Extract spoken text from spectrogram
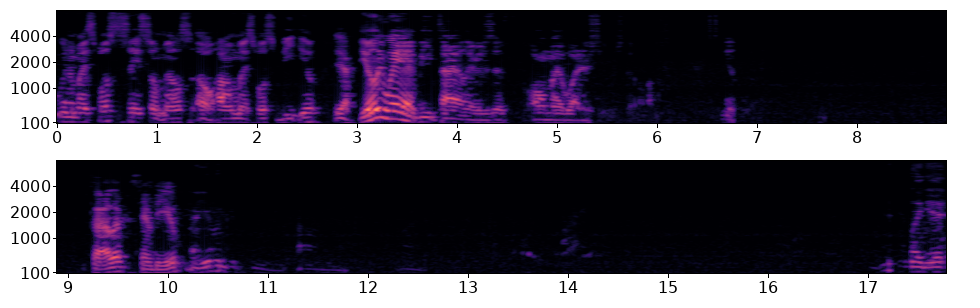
when am I supposed to say something else? Oh, how am I supposed to beat you? Yeah. The only way I beat Tyler is if all my wide receivers go off. Tyler, same to you. No, you have a good team. Um, like it,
